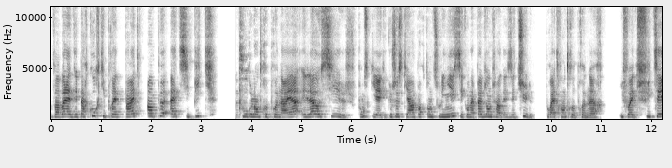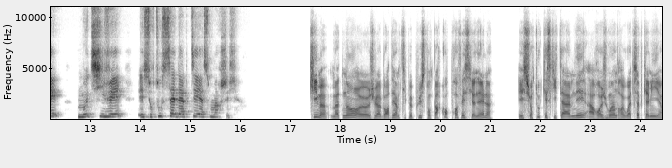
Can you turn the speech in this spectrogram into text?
Enfin voilà, des parcours qui pourraient paraître un peu atypiques pour l'entrepreneuriat. Et là aussi, je pense qu'il y a quelque chose qui est important de souligner, c'est qu'on n'a pas besoin de faire des études pour être entrepreneur. Il faut être futé, motivé et surtout s'adapter à son marché. Kim, maintenant, euh, je vais aborder un petit peu plus ton parcours professionnel et surtout, qu'est-ce qui t'a amené à rejoindre WhatsApp Camille?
